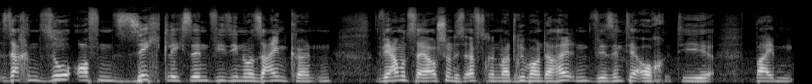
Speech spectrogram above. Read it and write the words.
Sachen so offensichtlich sind, wie sie nur sein könnten. Wir haben uns da ja auch schon des Öfteren mal drüber unterhalten. Wir sind ja auch die beiden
